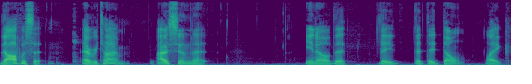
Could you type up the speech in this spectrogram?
the opposite every time. I assume that you know that they that they don't like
